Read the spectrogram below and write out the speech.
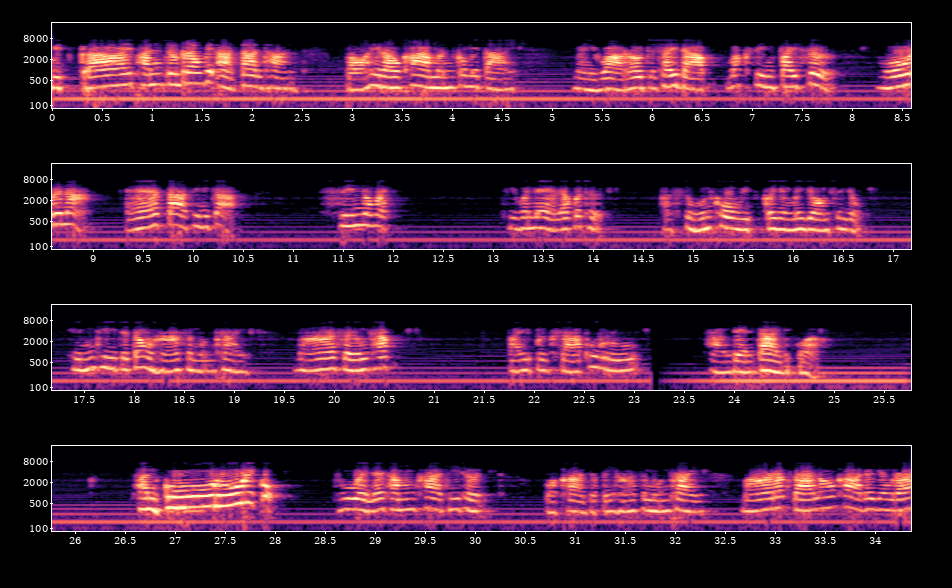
วิดร้ายพันจนเราไม่อาจต้านทานต่อให้เราฆ่ามันก็ไม่ตาย ไม่ว่าเราจะใช้ดาบวัคซีนไฟเซอร์โมเดอร์นาแอสตาซินิกาซินวัตที่ว่าแน่แล้วก็เถอะอสูรโควิดก็ยังไม่ยอมสยบเห็นทีจะต้องหาสมุนไพรมาเสริมทัพ ไปปรึกษาผู้รู้ ทางแดนใต้ดีกว่าท่านกู ทำข้าทีเถิดว่าข้าจะไปหาสมุนไพรมารักษาน้องข้าได้อย่างไร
